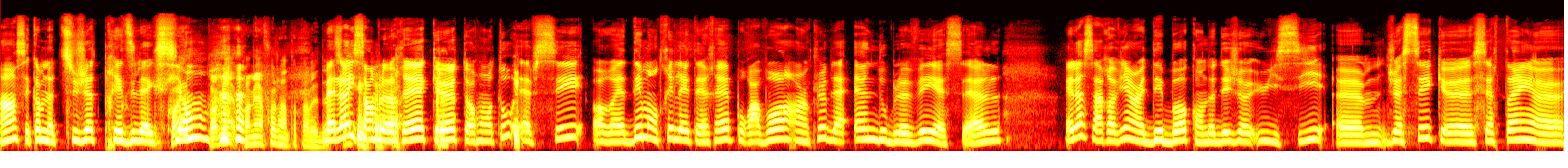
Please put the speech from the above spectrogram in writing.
Hein, c'est comme notre sujet de prédilection. Première, fois que j'entends parler de ben ça. Là, il semblerait que Toronto FC aurait démontré l'intérêt pour avoir un club de la NWSL. Et là, ça revient à un débat qu'on a déjà eu ici. Euh, je sais que certains, euh,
